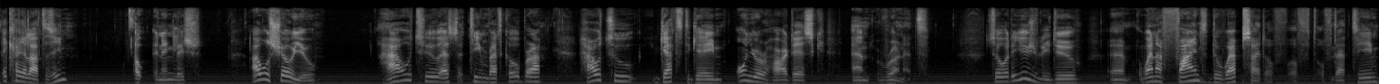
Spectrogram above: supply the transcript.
ik ga je laten zien. Oh, in English. I will show you how to, as a Team Red Cobra, how to get the game on your hard disk and run it. So what I usually do, um, when I find the website of, of, of that team,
